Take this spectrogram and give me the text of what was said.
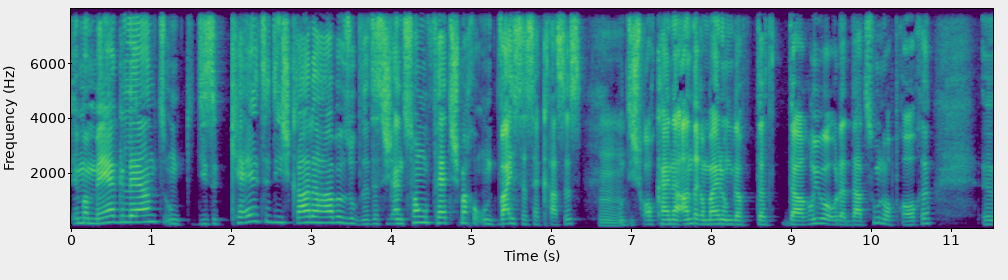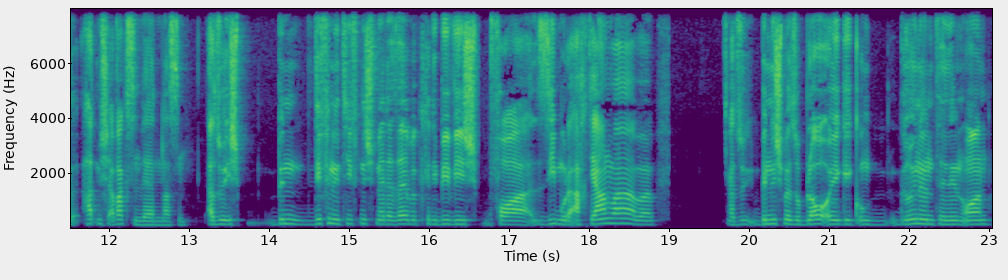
immer mehr gelernt und diese Kälte, die ich gerade habe, so dass ich einen Song fertig mache und weiß, dass er krass ist mhm. und ich auch keine andere Meinung da, da, darüber oder dazu noch brauche, äh, hat mich erwachsen werden lassen. Also ich bin definitiv nicht mehr derselbe Kredibil, wie ich vor sieben oder acht Jahren war, aber also bin nicht mehr so blauäugig und grün hinter den Ohren,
